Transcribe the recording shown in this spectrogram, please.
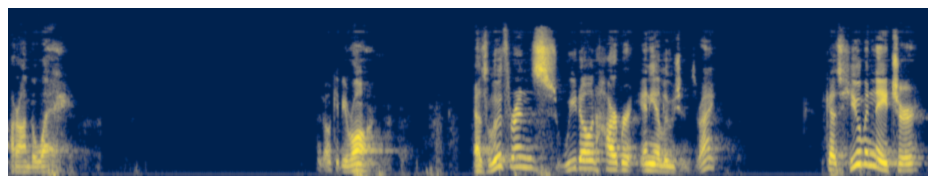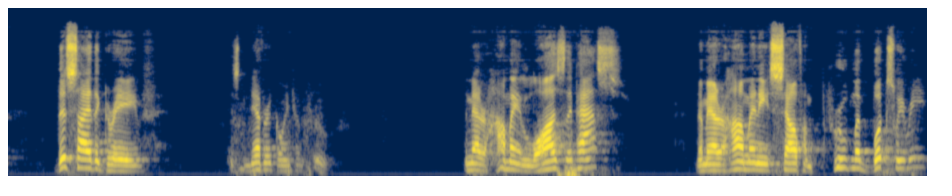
are on the way. Now, don't get me wrong. As Lutherans, we don't harbor any illusions, right? Because human nature, this side of the grave, is never going to improve. No matter how many laws they pass, no matter how many self improvement books we read,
